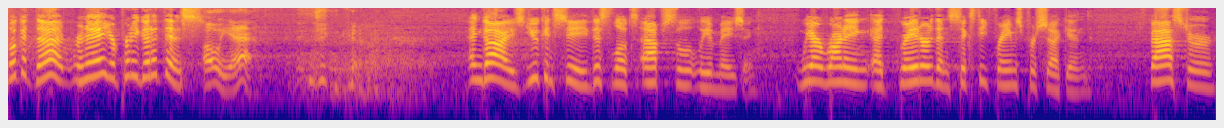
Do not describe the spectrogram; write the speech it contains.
Look at that. Renee, you're pretty good at this. Oh, yeah. and guys, you can see this looks absolutely amazing. we are running at greater than 60 frames per second, faster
